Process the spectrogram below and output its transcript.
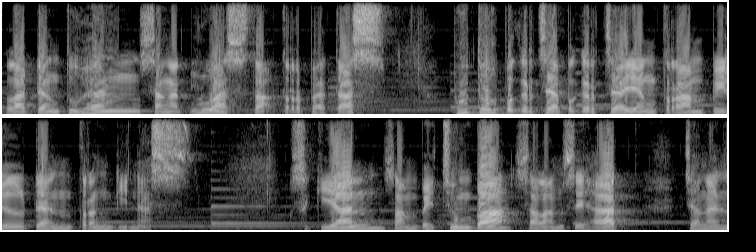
Ladang Tuhan sangat luas tak terbatas, butuh pekerja-pekerja yang terampil dan terengginas. Sekian, sampai jumpa, salam sehat. Jangan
